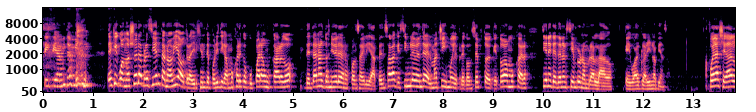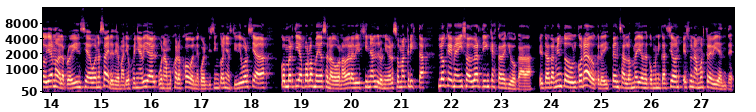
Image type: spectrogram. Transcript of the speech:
Sí, sí, a mí también. Es que cuando yo era presidenta no había otra dirigente política mujer que ocupara un cargo de tan altos niveles de responsabilidad. Pensaba que simplemente era el machismo y el preconcepto de que toda mujer tiene que tener siempre un hombre al lado, que igual Clarín lo piensa. Fue la llegada al gobierno de la provincia de Buenos Aires de María Eugenia Vidal, una mujer joven de 45 años y divorciada, convertida por los medios en la gobernadora virginal del universo macrista, lo que me hizo advertir que estaba equivocada. El tratamiento edulcorado que le dispensan los medios de comunicación es una muestra evidente.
